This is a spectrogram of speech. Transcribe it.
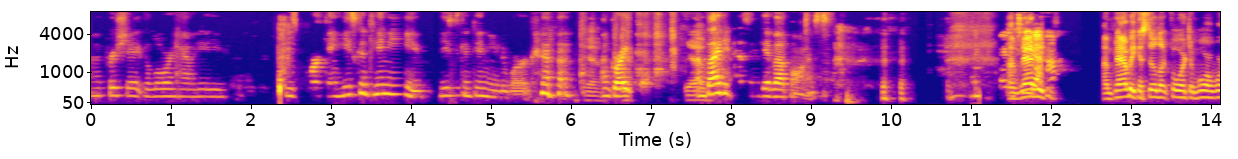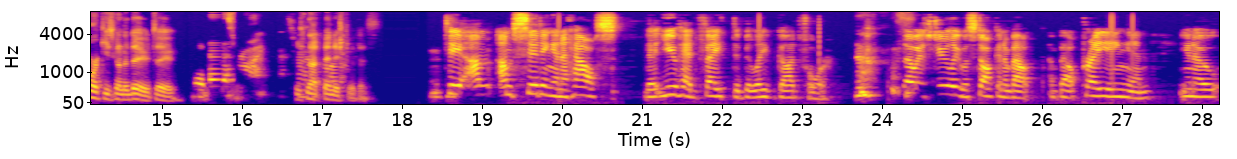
I appreciate the Lord how He He's working. He's continued. He's continuing to work. Yeah. I'm grateful. Yeah. I'm glad He doesn't give up on us. And I'm glad Tia, we can, I'm glad we can still look forward to more work he's going to do too. That's right. That's He's right. not finished with us. Mm-hmm. Tia, I'm I'm sitting in a house that you had faith to believe God for. So as Julie was talking about about praying and you know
